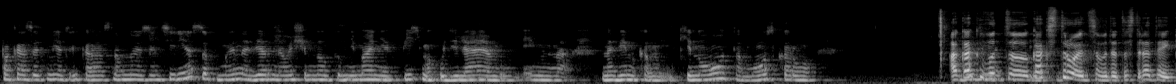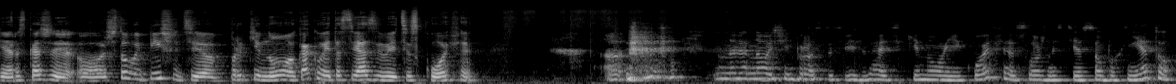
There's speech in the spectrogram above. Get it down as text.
показывает метрика основной из интересов, мы, наверное, очень много внимания в письмах уделяем именно новинкам кино, там, Оскару. А как вот э, как строится вот эта стратегия? Расскажи, э, что вы пишете про кино, как вы это связываете с кофе? А, ну, наверное, очень просто связать кино и кофе, сложностей особых нету.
